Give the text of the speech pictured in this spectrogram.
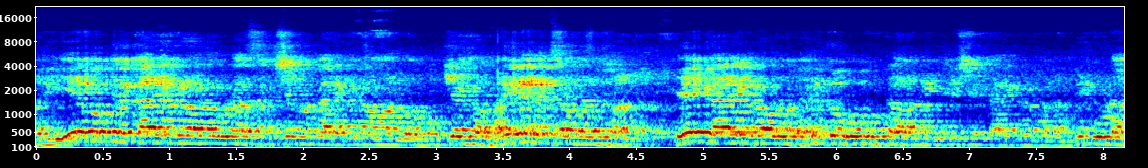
మరి ఏ ఒక్క కార్యక్రమంలో కూడా సంక్షేమ కార్యక్రమాల్లో ముఖ్యంగా మహిళలకు సంబంధించిన ఏ కార్యక్రమంలో వెనుకపోకుండా మీరు చేసే కార్యక్రమాలన్నీ కూడా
